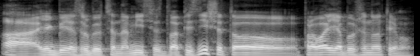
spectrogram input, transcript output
а якби я зробив це на місяць-два пізніше, то права я би вже не отримав.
